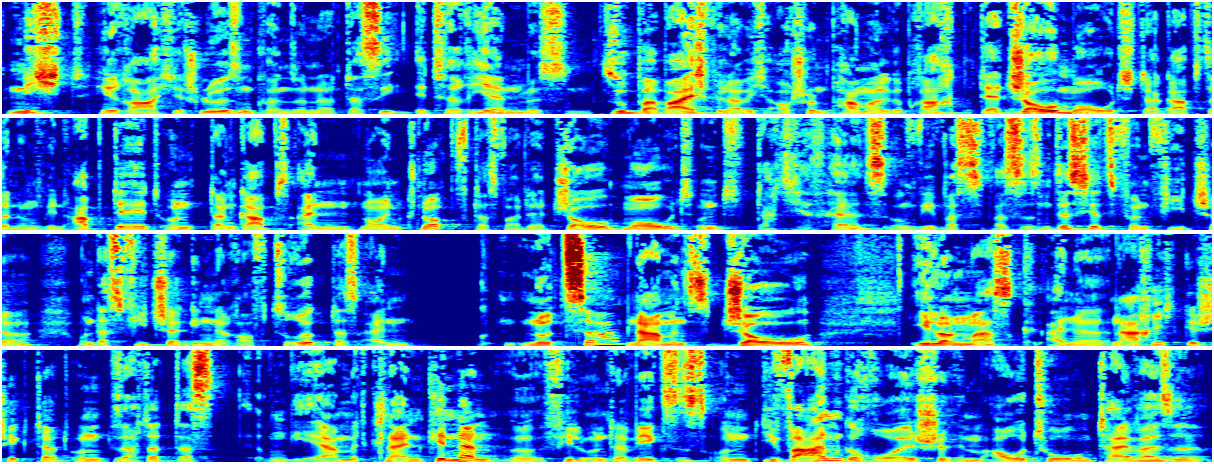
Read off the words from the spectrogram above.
nicht hierarchisch lösen können, sondern dass sie iterieren müssen. Super Beispiel habe ich auch schon ein paar Mal gebracht. Der Joe-Mode. Da gab es dann irgendwie ein Update und dann gab es einen neuen Knopf, das war der Joe-Mode. Und dachte ich, hä, ist irgendwie, was, was ist denn das jetzt für ein Feature? Und das Feature ging darauf zurück, dass ein Nutzer namens Joe Elon Musk eine Nachricht geschickt hat und gesagt hat, dass er mit kleinen Kindern äh, viel unterwegs ist und die Warngeräusche im Auto teilweise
